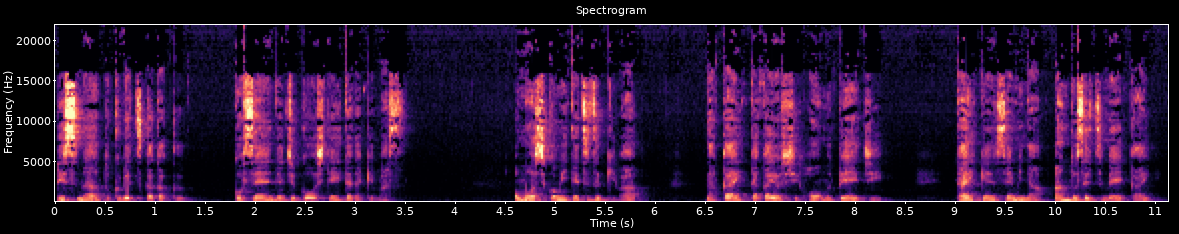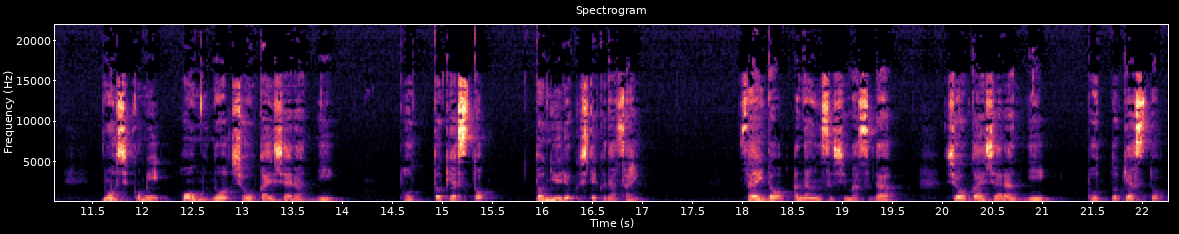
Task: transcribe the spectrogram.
リスナー特別価格5000円で受講していただけます。お申し込み手続きは、中井隆義ホームページ、体験セミナー説明会、申し込みホームの紹介者欄に、ポッドキャストと入力してください。再度アナウンスしますが、紹介者欄に、ポッドキャスト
